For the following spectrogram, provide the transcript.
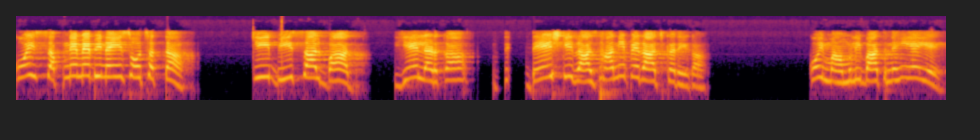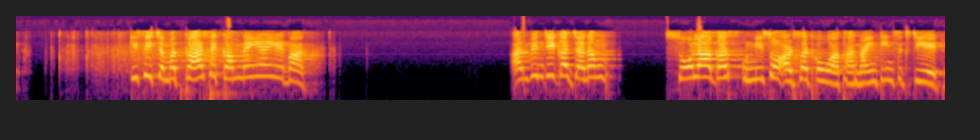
कोई सपने में भी नहीं सोच सकता कि 20 साल बाद ये लड़का देश की राजधानी पे राज करेगा। कोई मामूली बात नहीं है ये। किसी चमत्कार से कम नहीं है ये बात। अरविंद जी का जन्म 16 अगस्त 1968 को हुआ था 1968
